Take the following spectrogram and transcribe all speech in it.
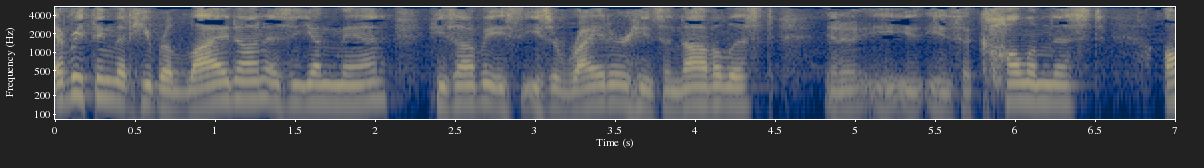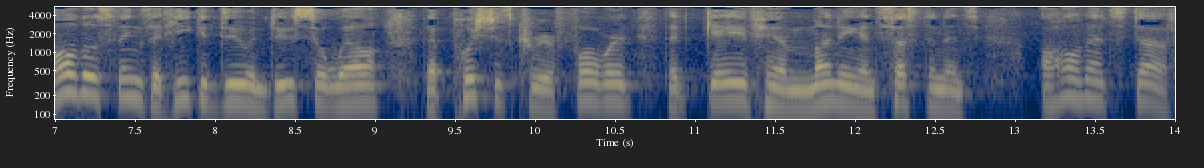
everything that he relied on as a young man, he's obviously he's a writer, he's a novelist, you know, he, he's a columnist. All those things that he could do and do so well, that pushed his career forward, that gave him money and sustenance, all that stuff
